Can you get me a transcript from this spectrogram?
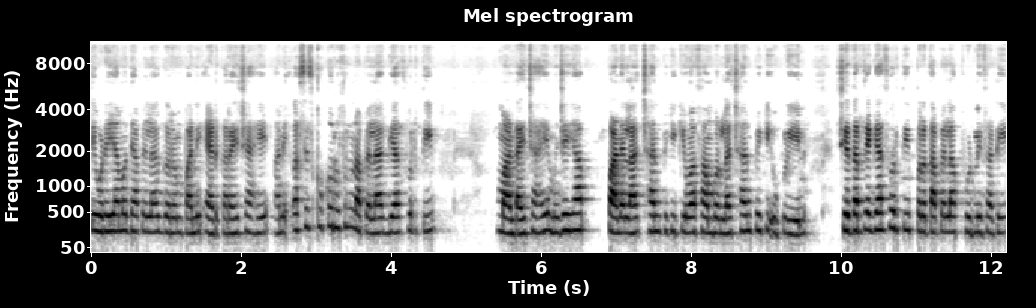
तेवढे यामध्ये आपल्याला गरम पाणी ॲड करायचे आहे आणि असेच कुकर उचलून आपल्याला गॅसवरती मांडायचे आहे. म्हणजे ह्या पाण्याला छानपैकी किंवा सांबरला छानपैकी उकळी येईल. शेजारच्या गॅसवरती परत आपल्याला फोडणीसाठी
